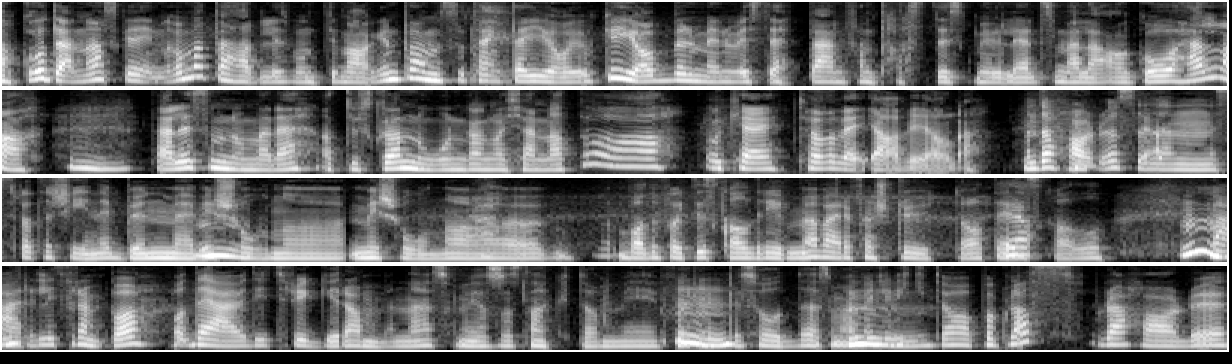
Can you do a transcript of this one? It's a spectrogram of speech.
Akkurat denne skal jeg innrømme at jeg hadde litt vondt i magen på, men så tenkte jeg jeg gjør jo ikke jobben min hvis dette er en fantastisk mulighet som jeg lar gå heller. Det er liksom noe med det, at du skal noen ganger kjenne at å, ok, tør vi? Ja, vi gjør det. Men da har du også den strategien i bunn med visjon og misjon og hva du faktisk skal drive med, være først ute, og at dere Ja. skal være litt frempå. Og det er jo de trygge rammene som vi også snakket om i forrige episode, som er veldig viktig å ha på plass. For da har du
